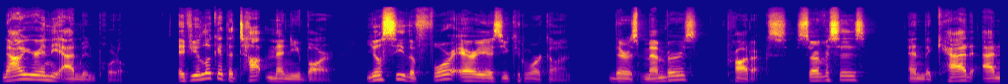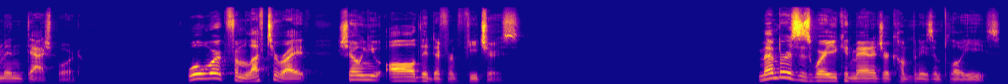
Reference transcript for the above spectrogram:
Now you're in the admin portal. If you look at the top menu bar, you'll see the four areas you can work on. There's members, products, services, and the CAD admin dashboard. We'll work from left to right, showing you all the different features. Members is where you can manage your company's employees.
